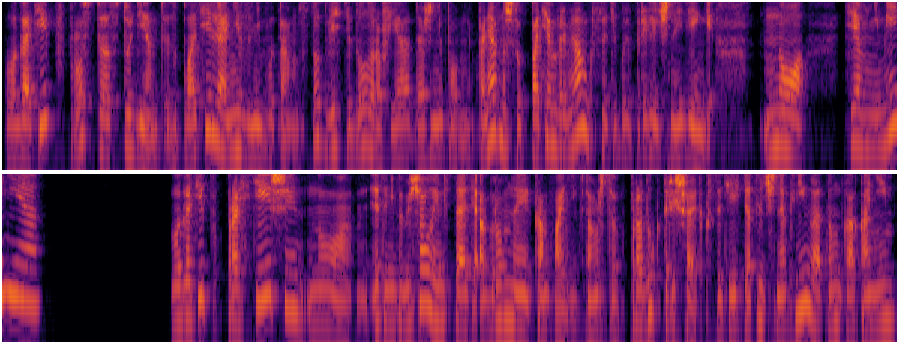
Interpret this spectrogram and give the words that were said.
логотип просто студенты. Заплатили они за него там 100-200 долларов, я даже не помню. Понятно, что по тем временам, кстати, были приличные деньги. Но, тем не менее, Логотип простейший, но это не помешало им стать огромной компанией, потому что продукт решает. Кстати, есть отличная книга о том, как они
